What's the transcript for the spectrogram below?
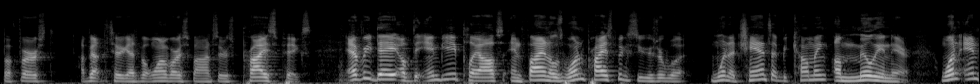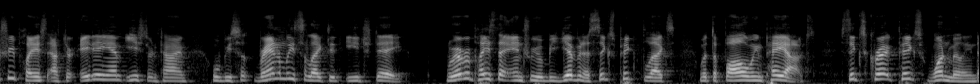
But first, I've got to tell you guys about one of our sponsors, PrizePicks. Every day of the NBA playoffs and finals, one PrizePicks user will win a chance at becoming a millionaire. One entry placed after 8 a.m. Eastern Time will be randomly selected each day. Whoever placed that entry will be given a six pick flex with the following payouts six correct picks, $1 million,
